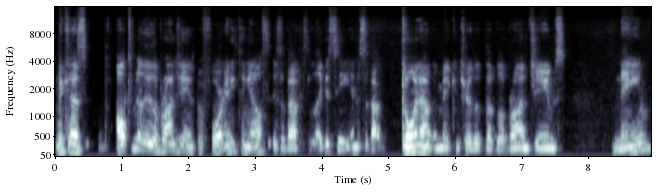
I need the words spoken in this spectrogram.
Because ultimately, LeBron James, before anything else, is about his legacy and it's about going out and making sure that the LeBron James name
